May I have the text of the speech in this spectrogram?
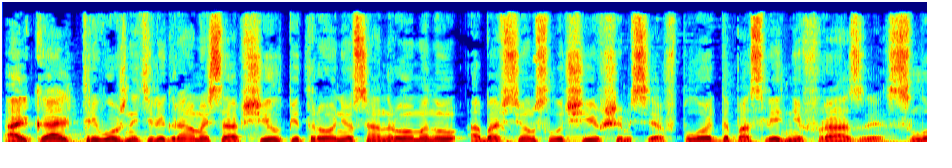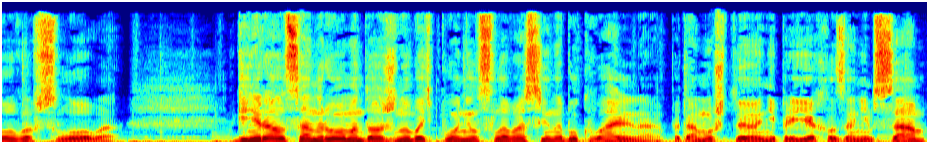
Алькальт тревожной телеграммой сообщил Петронио Сан-Роману обо всем случившемся, вплоть до последней фразы, слово в слово. Генерал Сан-Роман, должно быть, понял слова сына буквально, потому что не приехал за ним сам,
